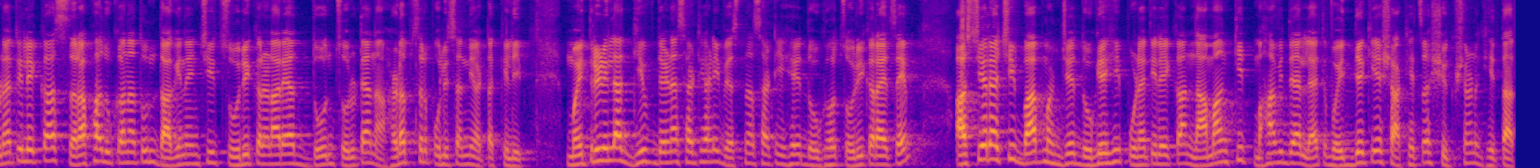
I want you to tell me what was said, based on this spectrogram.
पुण्यातील एका सराफा दुकानातून दागिन्यांची चोरी करणाऱ्या दोन चोरट्यांना हडपसर पोलिसांनी अटक केली. मैत्रिणीला गिफ्ट देण्यासाठी आणि व्यसनासाठी हे दोघं चोरी करायचे. आश्चर्याची बाब म्हणजे दोघेही पुण्यातील एका नामांकित महाविद्यालयात वैद्यकीय शाखेचं शिक्षण घेतात.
